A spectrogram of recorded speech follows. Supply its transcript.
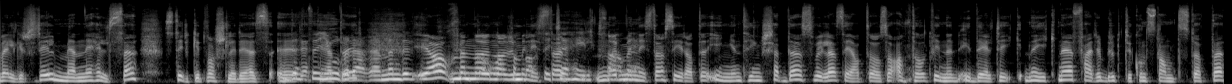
velger seg til. Menn i helse, styrket varsleres rettigheter. Dette gjorde dere, men det ja, men når, når, minister, når ministeren sier at det ingenting skjedde, så vil jeg si at også antall kvinner i deltid gikk ned. Færre brukte kontantstøtte.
